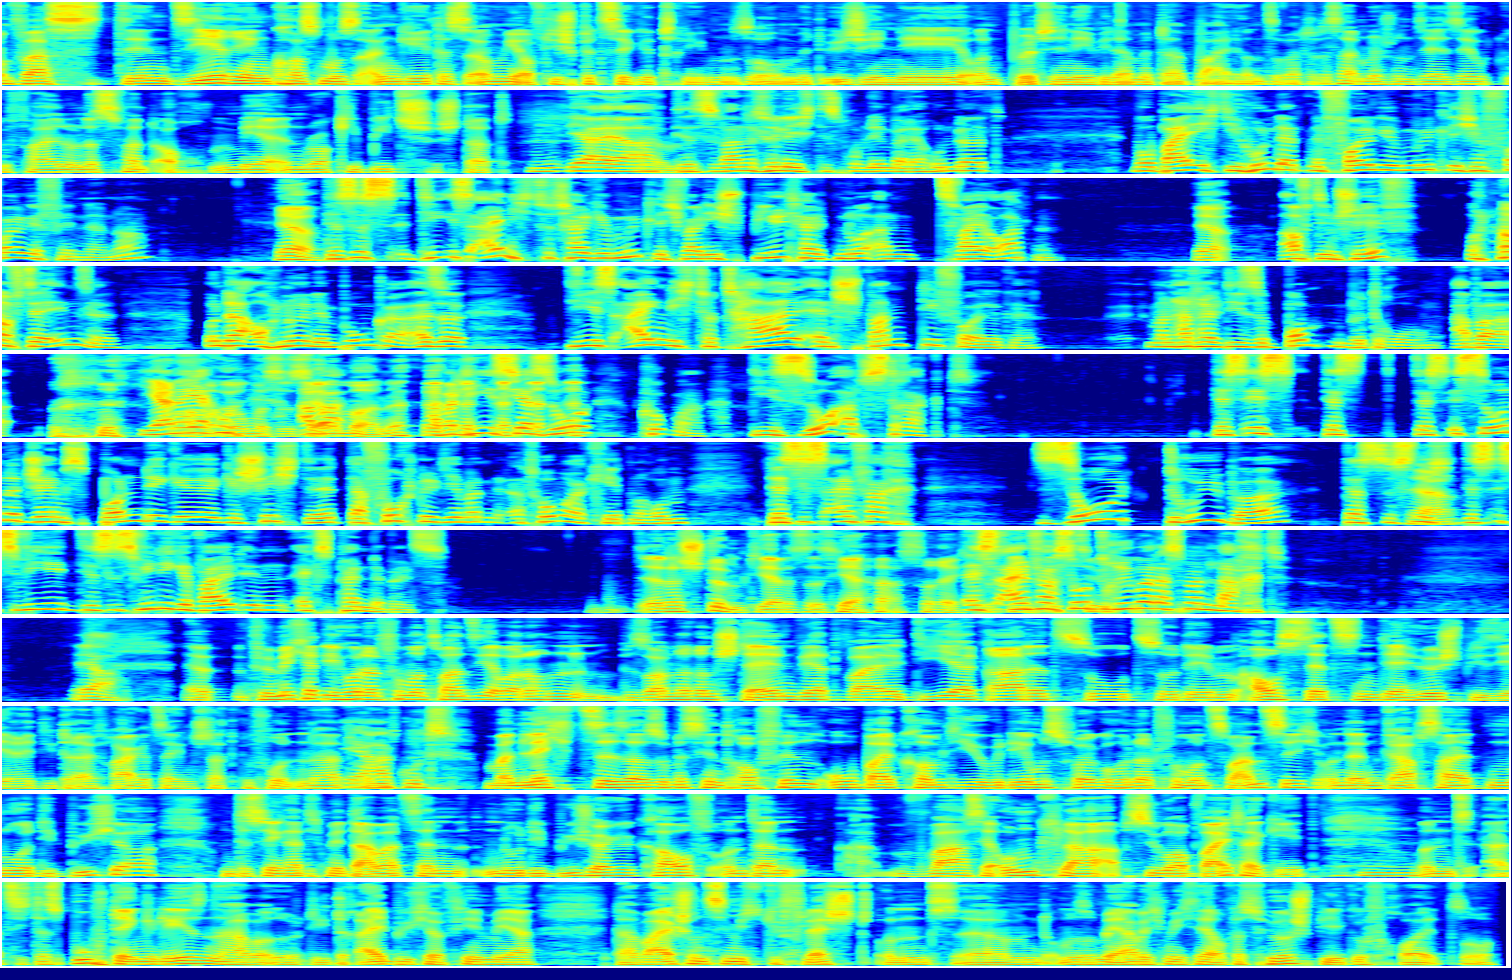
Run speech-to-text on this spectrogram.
was den Serienkosmos angeht, das irgendwie auf die Spitze getrieben, so mit Eugenie und Brittany wieder mit dabei und so weiter. Das hat mir schon sehr, sehr gut gefallen und das fand auch mehr in Rocky Beach statt. Ja, ja, das war natürlich das Problem bei der 100. Wobei ich die 100 eine voll gemütliche Folge finde, ne? Ja, Das ist, die ist eigentlich total gemütlich, weil die spielt halt nur an zwei Orten. ja, Auf dem Schiff und auf der Insel. Und da auch nur in dem Bunker. Also, die ist eigentlich total entspannt, die Folge. Man hat halt diese Bombenbedrohung. Aber, ja, naja, gut. irgendwas ist ja aber, immer, ne? aber die ist ja so, guck mal, die ist so abstrakt. Das ist, das, das ist so eine James Bondige Geschichte. Da fuchtelt jemand mit Atomraketen rum. Das ist einfach so drüber, dass du es Ja. nicht. Das ist, wie, das ist wie die Gewalt in Expendables. ja, das stimmt. Ja, das ist, ja, hast du recht. Es ist Das einfach so drüber, dass man lacht. Ja. Äh, Für mich hat die 125 aber noch einen besonderen Stellenwert, weil die ja gerade zu, zu dem Aussetzen der Hörspielserie, die drei Fragezeichen, stattgefunden hat. Ja, und gut. Man lächzte da so ein bisschen drauf hin, oh, bald kommt die Jubiläumsfolge 125 und dann gab es halt nur die Bücher und deswegen hatte ich mir damals dann nur die Bücher gekauft und dann war es ja unklar, ob es überhaupt weitergeht. Und als ich das Buch dann gelesen habe, oder die drei Bücher vielmehr, da war ich schon ziemlich geflasht und ähm, umso mehr habe ich mich dann auf das Hörspiel gefreut, so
